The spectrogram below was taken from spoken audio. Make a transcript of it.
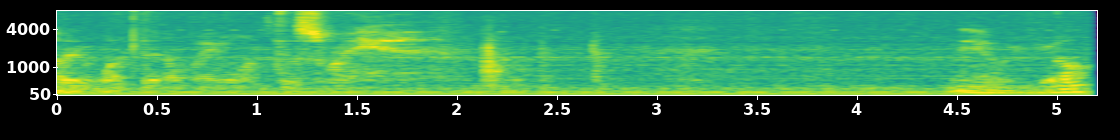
I didn't want that way. I want this way. There we go.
